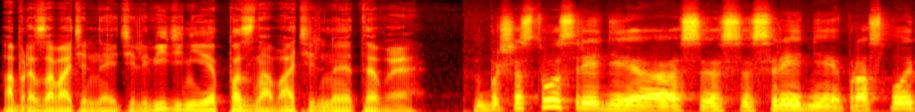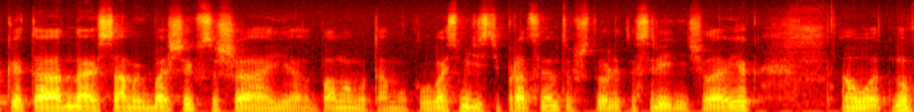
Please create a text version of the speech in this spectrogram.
Образовательное телевидение, познавательное ТВ. Большинство средняя, средняя прослойка – это одна из самых больших в США. Я, по-моему, там около 80% что ли, это средний человек. Вот, ну,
